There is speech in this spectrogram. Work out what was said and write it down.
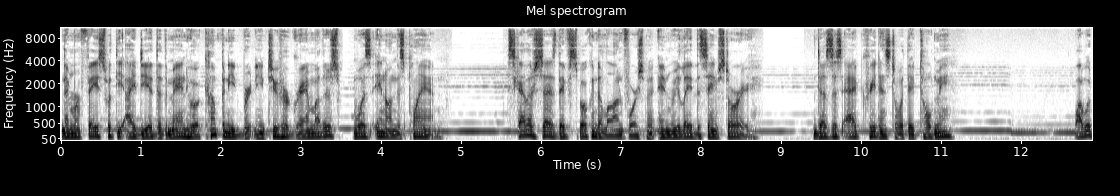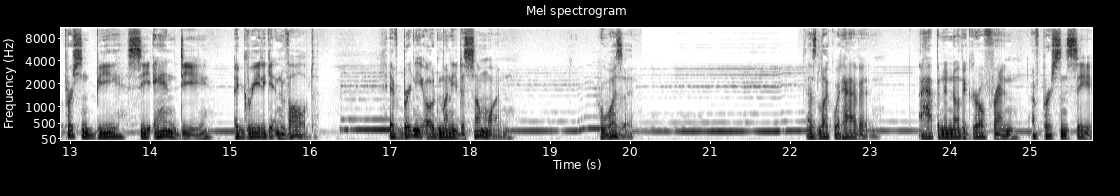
then we're faced with the idea that the man who accompanied Brittany to her grandmother's was in on this plan. Skylar says they've spoken to law enforcement and relayed the same story. Does this add credence to what they told me? Why would person B, C, and D agree to get involved? If Brittany owed money to someone, who was it? As luck would have it, I happen to know the girlfriend of person C.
